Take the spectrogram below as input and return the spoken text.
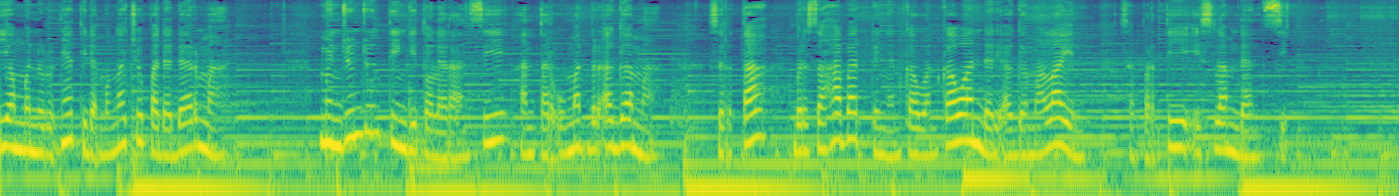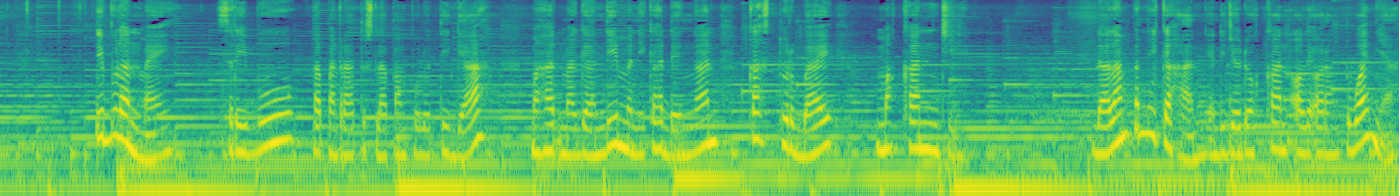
yang menurutnya tidak mengacu pada dharma, menjunjung tinggi toleransi antar umat beragama, serta bersahabat dengan kawan-kawan dari agama lain seperti Islam dan Sikh. Di bulan Mei 1883, Mahatma Gandhi menikah dengan Kasturbai Makhanji. Dalam pernikahan yang dijodohkan oleh orang tuanya,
